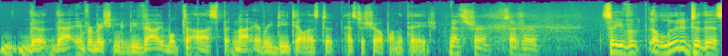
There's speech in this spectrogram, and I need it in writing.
the, that information can be valuable to us, but not every detail has to has to show up on the page. that's true. So true. So you've alluded to this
